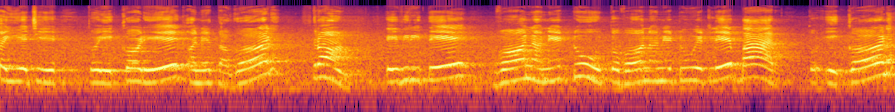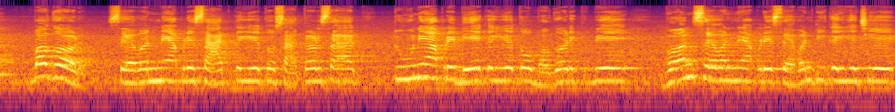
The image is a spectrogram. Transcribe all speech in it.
કહીએ છીએ તો એકડ એક અને તગડ ત્રણ. એવી રીતે વન અને ટુ, તો વન અને ટુ એટલે બાર, તો એકડ બગડ. સેવનને આપણે સાત કહીએ તો સાતડ સાત, ટુને આપણે બે કહીએ તો બગડ બે, વન સેવનને આપણે સેવન્ટી કહીએ છીએ.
